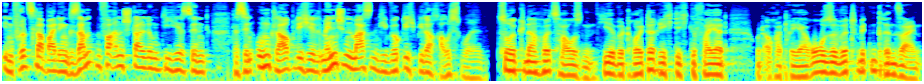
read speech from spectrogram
in Fritzlar bei den gesamten Veranstaltungen, die hier sind. Das sind unglaubliche Menschenmassen, die wirklich wieder raus wollen. Zurück nach Holzhausen. Hier wird heute richtig gefeiert und auch Andrea Rose wird mittendrin sein.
